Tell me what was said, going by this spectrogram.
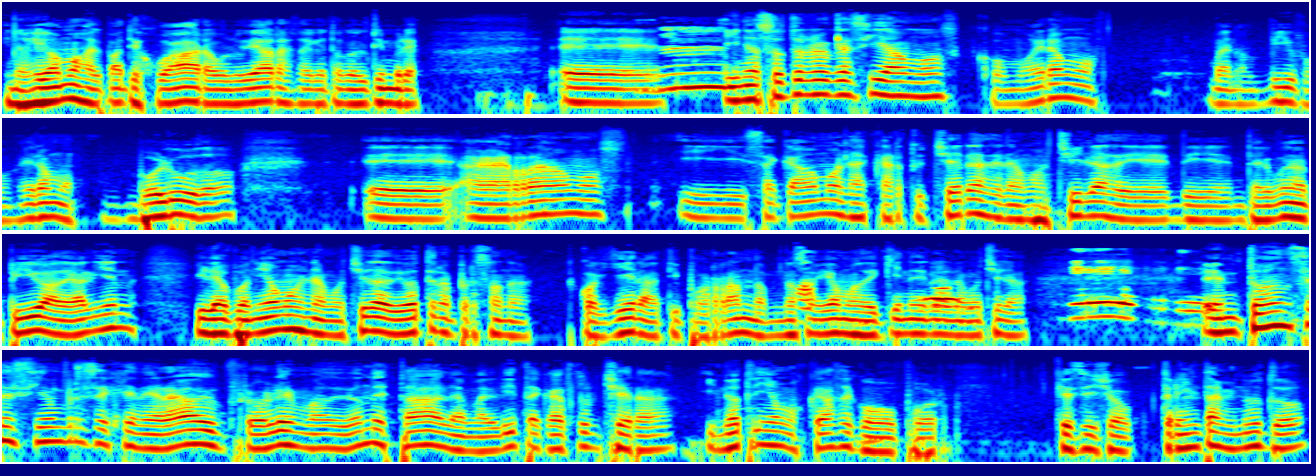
y nos íbamos al patio a jugar, a boludear hasta que tocó el timbre. Eh, Mm. Y nosotros lo que hacíamos, como éramos, bueno, vivos, éramos boludos, eh, agarrábamos y sacábamos las cartucheras de las mochilas de, de, de alguna piba, de alguien, y la poníamos en la mochila de otra persona, cualquiera, tipo random, no sabíamos de quién era la mochila. Entonces siempre se generaba el problema de dónde estaba la maldita cartuchera y no teníamos clase como por, qué sé yo, 30 minutos,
